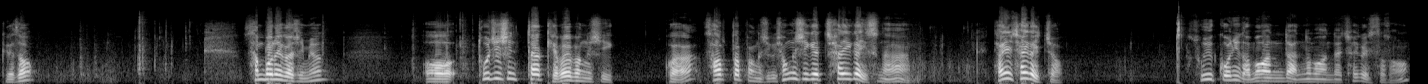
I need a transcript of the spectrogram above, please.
그래서 3번에 가시면 어 토지 신탁 개발 방식과 사업답 방식 형식의 차이가 있으나 당연히 차이가 있죠. 소유권이 넘어갔는데 안 넘어간다의 차이가 있어서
